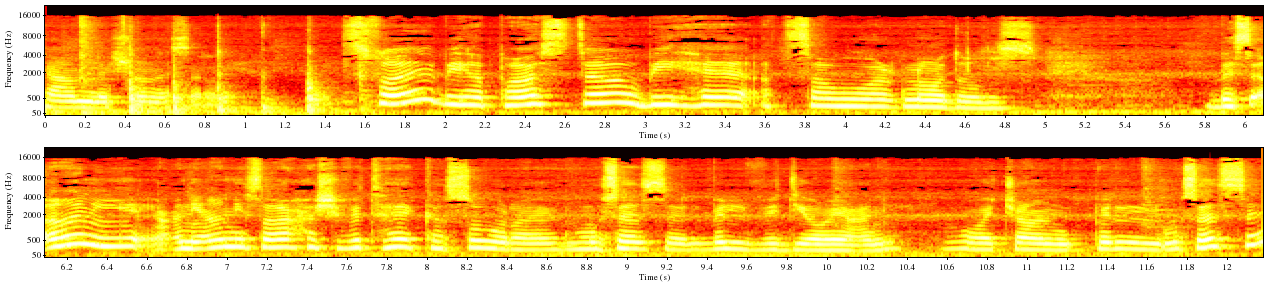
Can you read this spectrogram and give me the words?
كاملة شلون اسويها وصفة بيها باستا وبيها أتصور نودلز بس أني يعني أني صراحة شفتها كصورة مسلسل بالفيديو يعني. هو كان بالمسلسل.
